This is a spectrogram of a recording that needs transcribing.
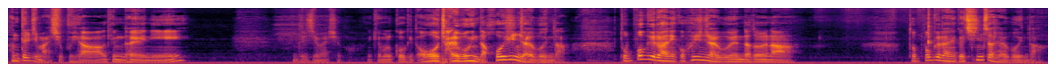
흔들지 마시고요 김도현이. 흔들지 마시고. 이렇게 물고기도 오 잘 보인다. 훨씬 잘 보인다. 돋보기로 하니까 훨씬 잘 보인다 도현아. 돋보기로 하니까 진짜 잘 보인다.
